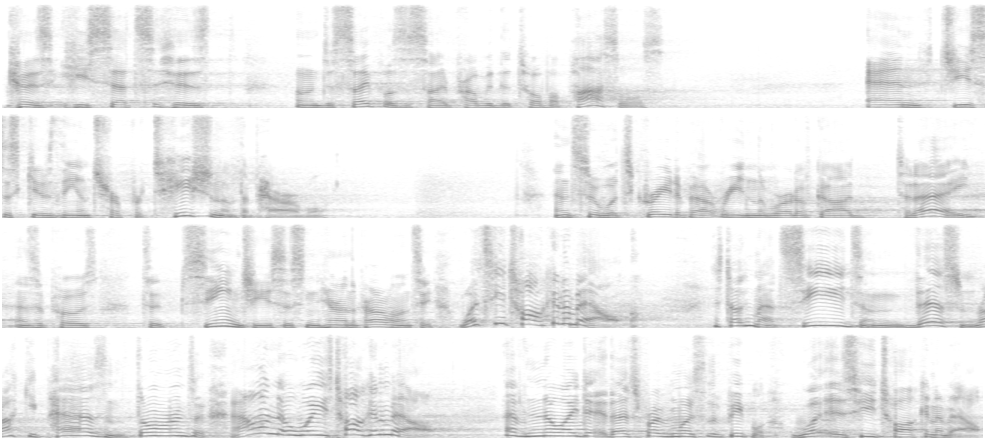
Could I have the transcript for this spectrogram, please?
because he sets his own disciples aside, probably the 12 apostles, and Jesus gives the interpretation of the parable. And so, what's great about reading the Word of God today, as opposed to seeing Jesus and hearing the parable and saying, What's he talking about? He's talking about seeds and this and rocky paths and thorns. I don't know what he's talking about. I have no idea. That's probably most of the people. What is he talking about?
